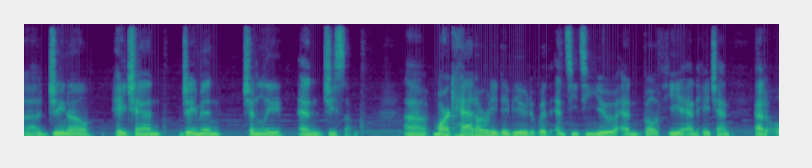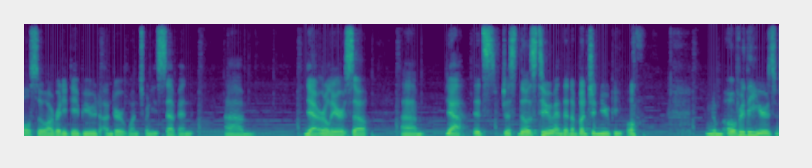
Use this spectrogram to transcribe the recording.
uh, Jeno, Hei Chan, Jaemin, Chenle, and Jisung. Uh, Mark had already debuted with NCT U, and both he and Haechan had also already debuted under 127. Um, yeah, earlier. So, um, yeah, it's just those two, and then a bunch of new people. Um, over the years,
